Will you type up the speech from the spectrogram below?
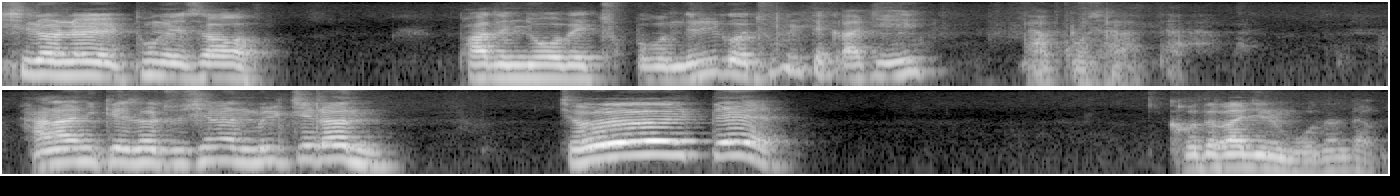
실현을 통해서 받은 요업의 축복은 늙어 죽을 때까지 받고 살았다. 하나님께서 주시는 물질은 절대 걷어가지를 못한다고.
